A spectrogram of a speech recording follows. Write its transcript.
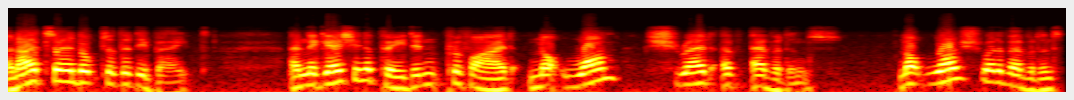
And I turned up to the debate and negation of P didn't provide not one shred of evidence, not one shred of evidence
